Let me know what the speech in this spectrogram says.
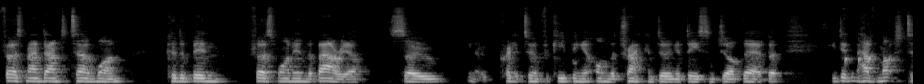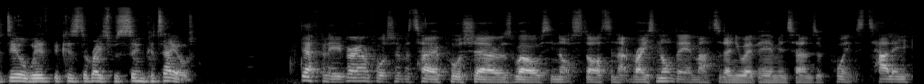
first man down to turn one could have been first one in the barrier. So, you know, credit to him for keeping it on the track and doing a decent job there. But he didn't have much to deal with because the race was soon curtailed. Definitely, very unfortunate for Teo Pourchaire as well. Obviously, not starting that race. Not that it mattered anyway for him in terms of points tally.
